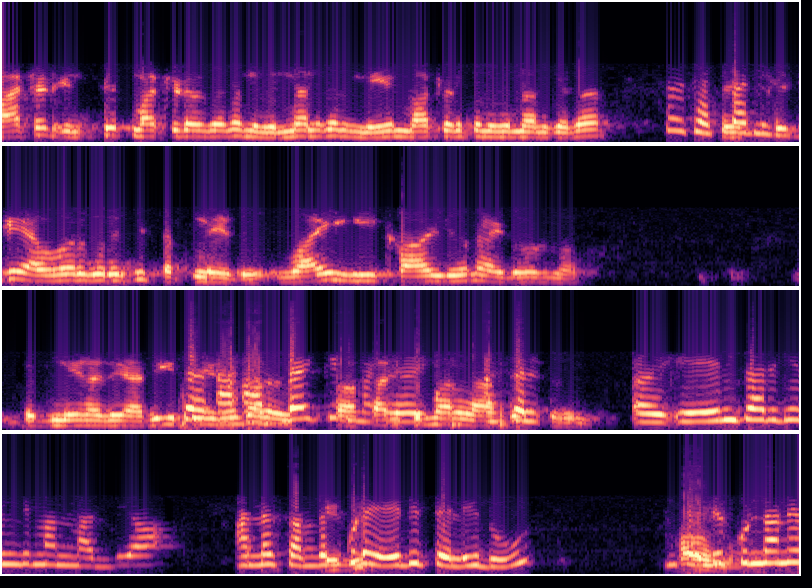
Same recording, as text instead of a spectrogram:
మాట్లాడి ఎంతసేపు మాట్లాడావు కదా నువ్వు విన్నాను కదా నేను మాట్లాడుకుని విన్నాను కదా. సార్ చెప్పండి. ఎవరి గురించి చెప్పలేదు. వై ఈ call you I don't know నేను అది అసలు ఆ, ఏం జరిగింది మన మధ్య అన్న సంగతి కూడా ఏది తెలీదు. తెలియకుండానే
